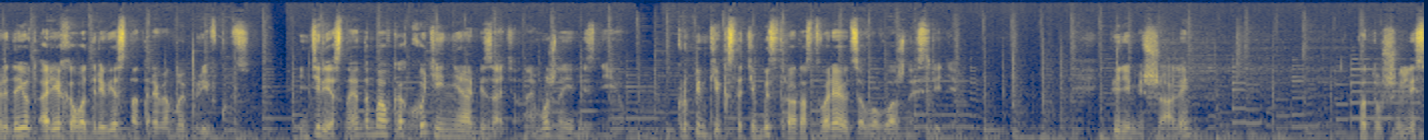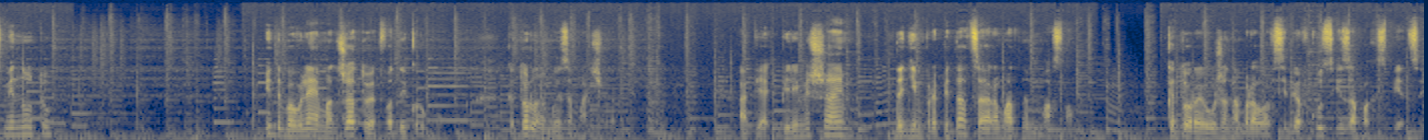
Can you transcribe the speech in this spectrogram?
придает орехово-древесно-травяной привкус. Интересная добавка, хоть и не обязательная, можно и без нее. Крупинки, кстати, быстро растворяются во влажной среде. Перемешали, потушили с минуту и добавляем отжатую от воды крупу, которую мы замачивали. Опять перемешаем, дадим пропитаться ароматным маслом, которое уже набрало в себя вкус и запах специй.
